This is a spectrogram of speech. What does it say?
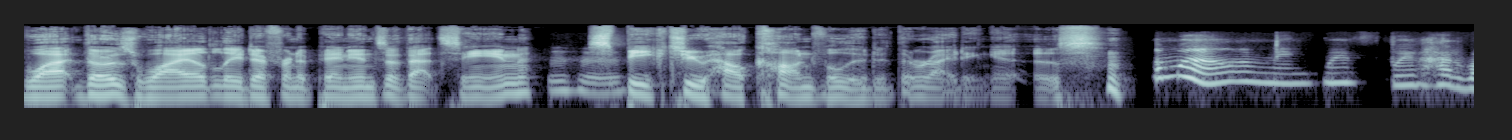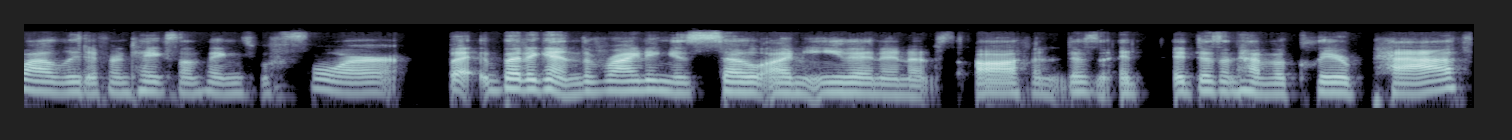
wi- those wildly different opinions of that scene Mhm. speak to how convoluted the writing is. Well, I mean, we've we've had wildly different takes on things before, but but again, the writing is so uneven and it's off, and it doesn't it, it doesn't have a clear path.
